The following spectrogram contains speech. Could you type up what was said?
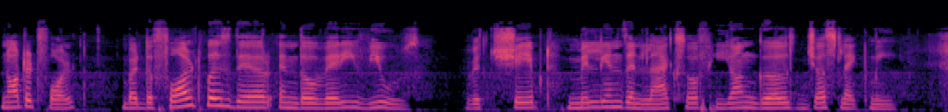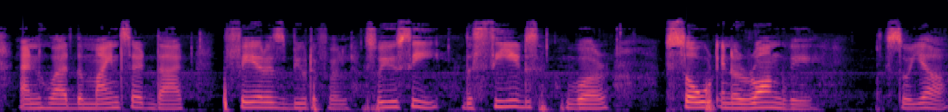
not at fault, but the fault was there in the very views which shaped millions and lakhs of young girls just like me and who had the mindset that fair is beautiful. So you see, the seeds were sowed in a wrong way. So yeah,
